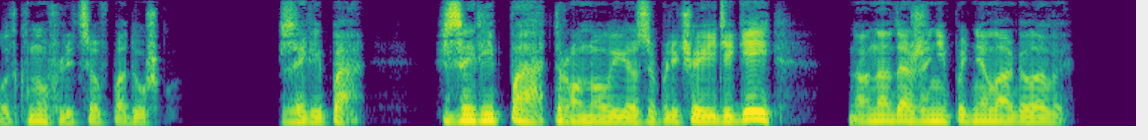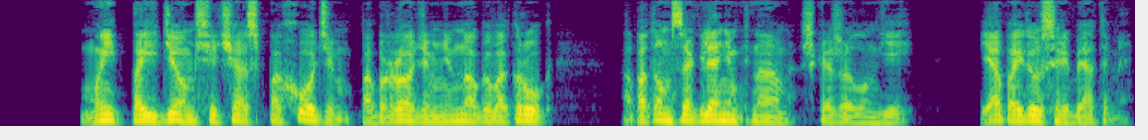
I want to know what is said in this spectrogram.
уткнув лицо в подушку. «Зарипа! Зарипа!» — тронул ее за плечо Едигей, но она даже не подняла головы. «Мы пойдем сейчас походим, побродим немного вокруг, а потом заглянем к нам», — сказал он ей. «Я пойду с ребятами».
